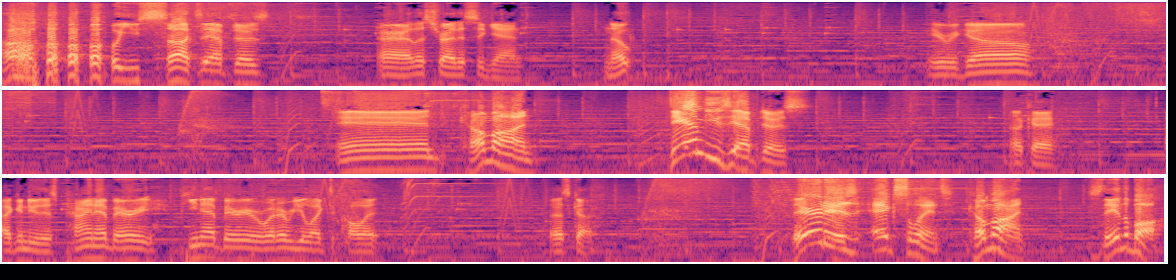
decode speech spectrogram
Oh, you suck, Zapdos. Alright, let's try this again. Nope. Here we go. And come on. Damn you, Zapdos. Okay. I can do this. Peanut berry, peanut berry, or whatever you like to call it. Let's go. There it is. Excellent. Come on. Stay in the ball.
